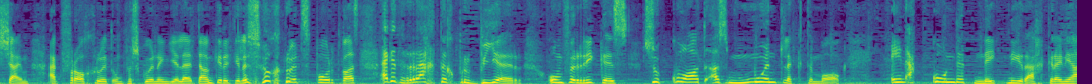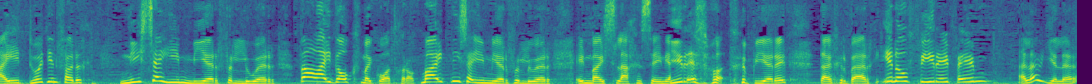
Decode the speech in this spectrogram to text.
Shame. Ek vra groot om verskoning julle. Dankie dat julle so groot sport was. Ek het regtig probeer om vir Rikus so kwaad as moontlik te maak en ek kon dit net nie regkry nie. Hy het doeteenvoudig nie sy hier meer verloor. Wel hy dalk vir my kwaad geraak, maar hy het nie sy hier meer verloor en my sleg gesê nie. Hier is wat gebeur het. Tygerberg 104 FM. Hallo julle.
